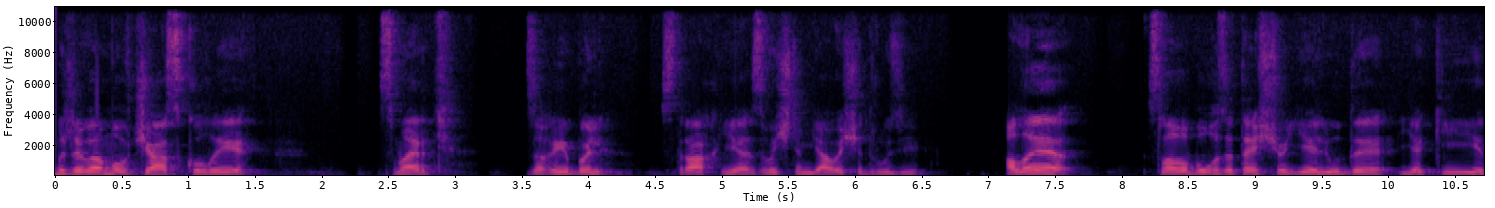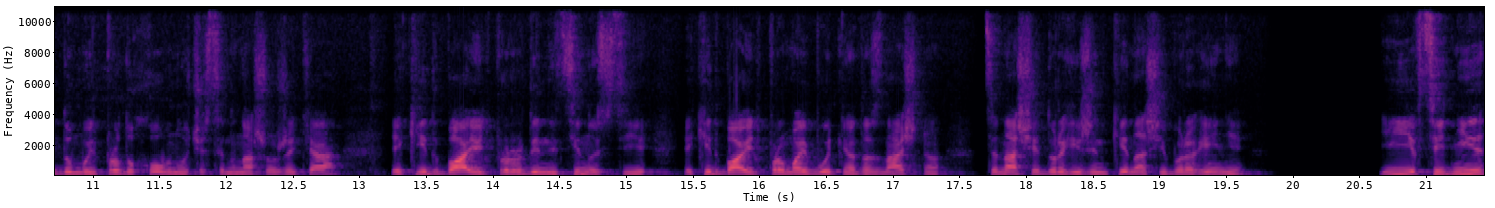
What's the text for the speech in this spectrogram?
Ми живемо в час, коли смерть, загибель, страх є звичним явищем, друзі. Але слава Богу за те, що є люди, які думають про духовну частину нашого життя, які дбають про родинні цінності, які дбають про майбутнє однозначно. Це наші дорогі жінки, наші берегині. І в ці дні,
